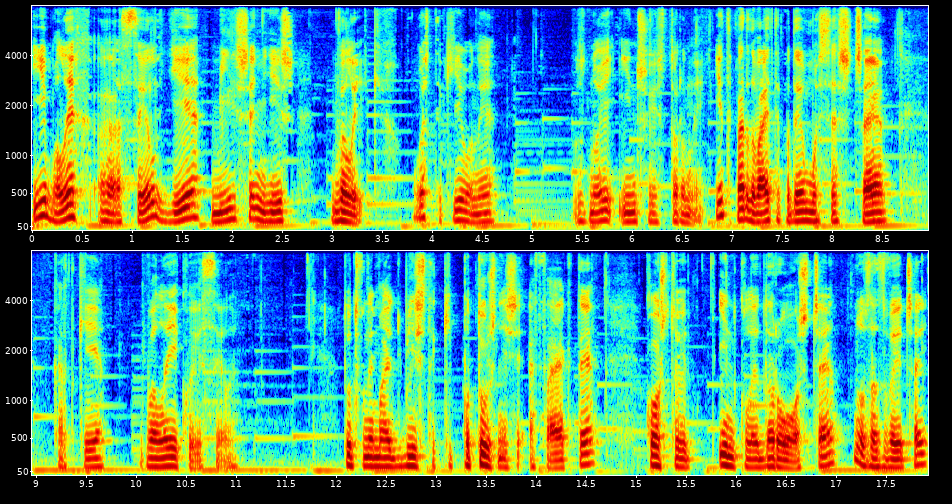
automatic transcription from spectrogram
І малих е, сил є більше, ніж великих. Ось такі вони з одної іншої сторони. І тепер давайте подивимося ще картки великої сили. Тут вони мають більш такі потужніші ефекти, коштують інколи дорожче, ну зазвичай.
